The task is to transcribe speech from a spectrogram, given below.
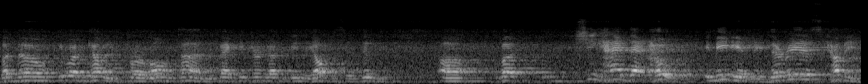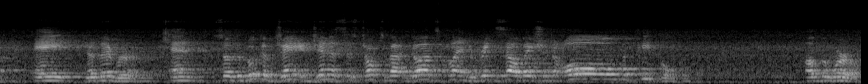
But no, he wasn't coming for a long time. In fact, he turned out to be the opposite, didn't he? Uh, but she had that hope immediately. There is coming a deliverer. And so the book of Genesis talks about God's plan to bring salvation to all the people of the world.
